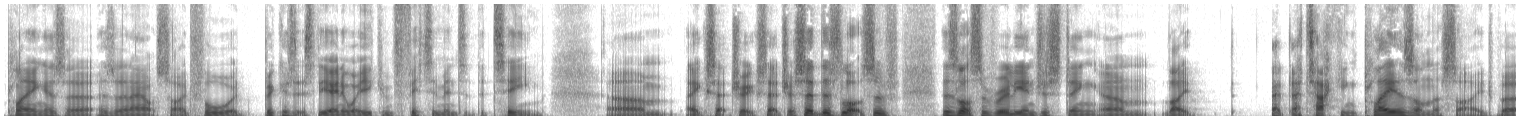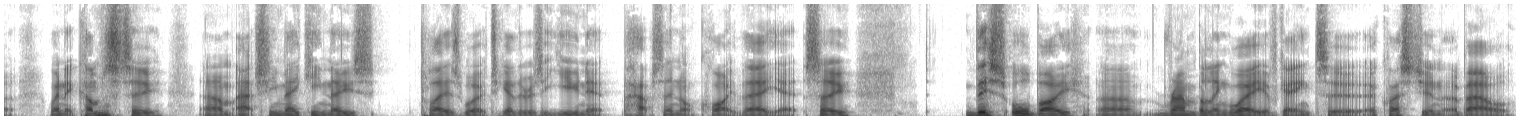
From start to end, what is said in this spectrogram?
playing as a as an outside forward because it's the only way you can fit him into the team, etc. Um, etc. Et so there's lots of there's lots of really interesting um, like attacking players on the side, but when it comes to um, actually making those players work together as a unit, perhaps they're not quite there yet. So this all by uh, rambling way of getting to a question about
